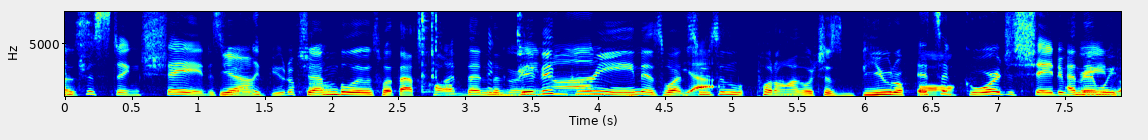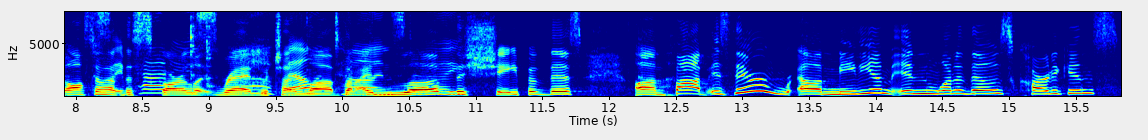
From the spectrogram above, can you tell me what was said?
interesting shade. It's yeah, really beautiful. gem blue is what that's called. Then the the, green vivid on. green is what Yeah. Susan put on, which is beautiful. It's a gorgeous shade of And green. And then we also have the scarlet red, which I love. But I love Day. the shape of this. Um, Bob, is there a medium in one of those cardigans?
